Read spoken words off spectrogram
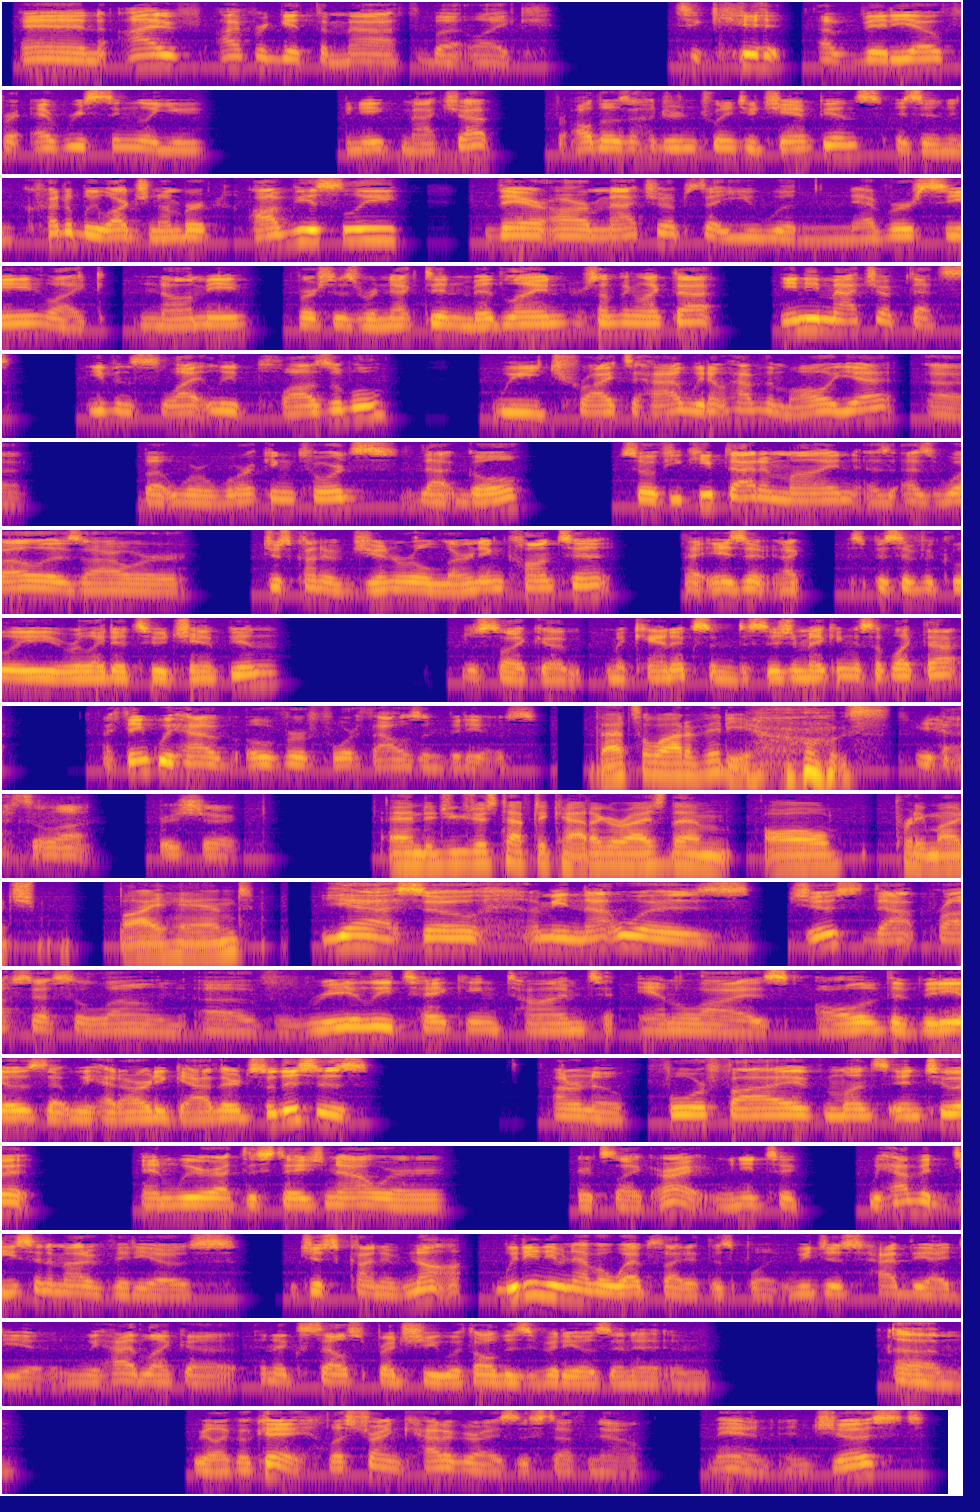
and I I forget the math, but like to get a video for every single unique matchup for all those 122 champions is an incredibly large number. Obviously, there are matchups that you would never see, like Nami versus Renekton mid lane or something like that. Any matchup that's even slightly plausible, we try to have. We don't have them all yet, uh, but we're working towards that goal. So if you keep that in mind, as as well as our just kind of general learning content that isn't uh, specifically related to champion, just like uh, mechanics and decision making and stuff like that. I think we have over four thousand videos. That's a lot of videos. Yeah, it's a lot for sure. and did you just have to categorize them all pretty much by hand? Yeah, so I mean that was just that process alone of really taking time to analyze all of the videos that we had already gathered. So this is I don't know, 4 or 5 months into it and we're at the stage now where it's like, all right, we need to we have a decent amount of videos just kind of not we didn't even have a website at this point. We just had the idea and we had like a an Excel spreadsheet with all these videos in it and um we are like, okay, let's try and categorize this stuff now. Man, and just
